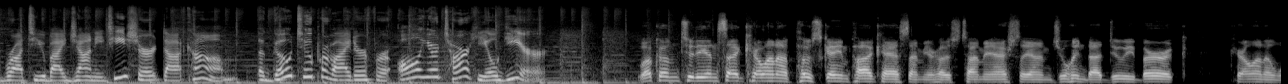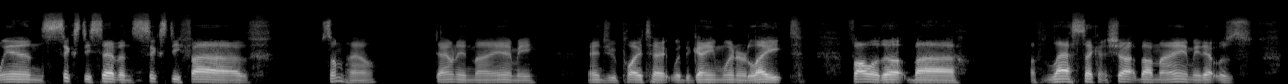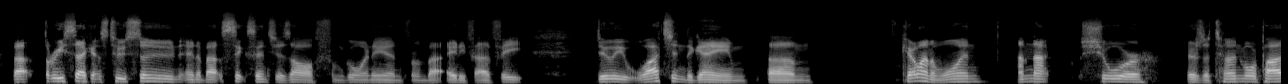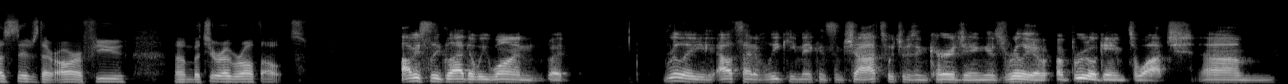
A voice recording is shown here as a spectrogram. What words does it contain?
Brought to you by JohnnyT-shirt.com, the go-to provider for all your Tar Heel gear. Welcome to the Inside Carolina post-game podcast. I'm your host, Tommy Ashley. I'm joined by Dewey Burke. Carolina wins 67-65 somehow down in Miami. Andrew Platek with the game winner late, followed up by a last-second shot by Miami that was – about three seconds too soon and about six inches off from going in from about 85 feet. Dewey, watching the game, um, Carolina won. I'm not sure there's a ton more positives. There are a few, um, but your overall thoughts? Obviously, glad that we won, but really outside of Leaky making some shots, which was encouraging, is really a, a brutal game to watch. Um,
